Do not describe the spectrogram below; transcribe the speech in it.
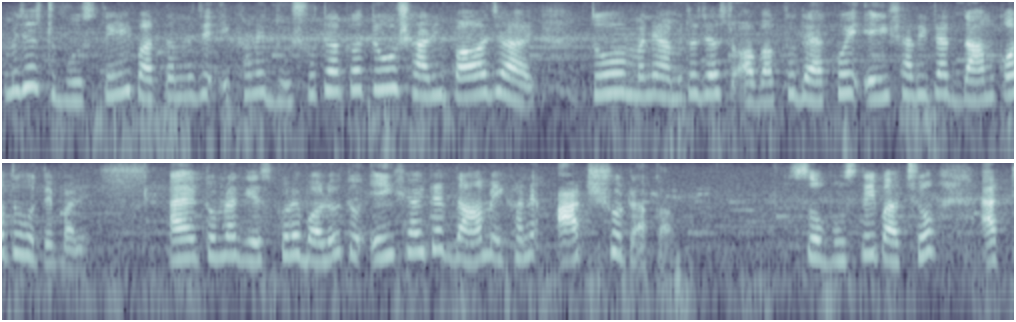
আমি জাস্ট বুঝতেই পারতাম না যে এখানে দুশো টাকাতেও শাড়ি পাওয়া যায়। তো মানে আমি তো জাস্ট অবাক। তো দেখো, এই শাড়িটার দাম কত হতে পারে? আর তোমরা গেস করে বলো। তো এই শাড়িটার দাম এখানে আটশো টাকা। সো বুঝতেই পারছ, এত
